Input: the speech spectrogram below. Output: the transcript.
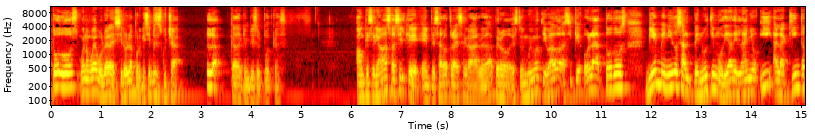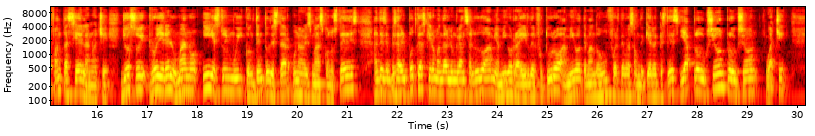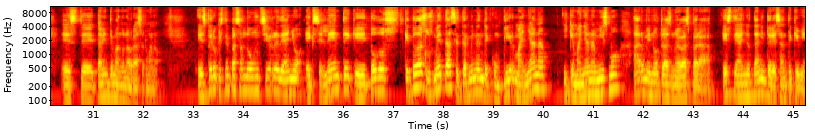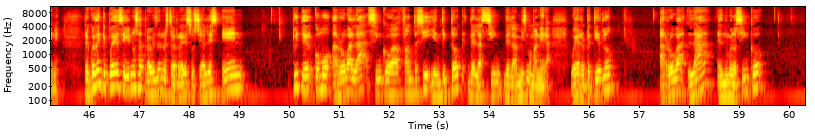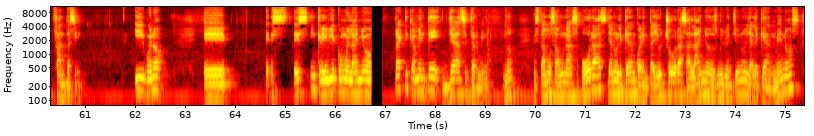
a todos? Bueno, voy a volver a decir hola porque siempre se escucha la cada que empiezo el podcast. Aunque sería más fácil que empezar otra vez a grabar, ¿verdad? Pero estoy muy motivado, así que hola a todos, bienvenidos al penúltimo día del año y a la quinta fantasía de la noche. Yo soy Roger el Humano y estoy muy contento de estar una vez más con ustedes. Antes de empezar el podcast, quiero mandarle un gran saludo a mi amigo Raír del futuro. Amigo, te mando un fuerte abrazo donde quiera que estés y a producción, producción, guachi. Este, también te mando un abrazo, hermano. Espero que estén pasando un cierre de año excelente, que todos, que todas sus metas se terminen de cumplir mañana y que mañana mismo armen otras nuevas para este año tan interesante que viene. Recuerden que pueden seguirnos a través de nuestras redes sociales en Twitter como arroba la 5A Fantasy y en TikTok de la, de la misma manera. Voy a repetirlo. Arroba la, el número 5, Fantasy. Y bueno, eh, es, increíble cómo el año prácticamente ya se terminó, ¿no? Estamos a unas horas, ya no le quedan 48 horas al año 2021, ya le quedan menos.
